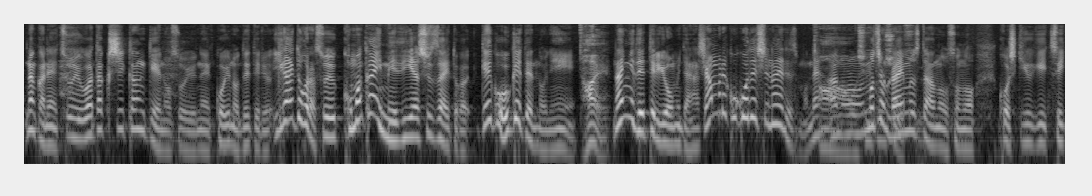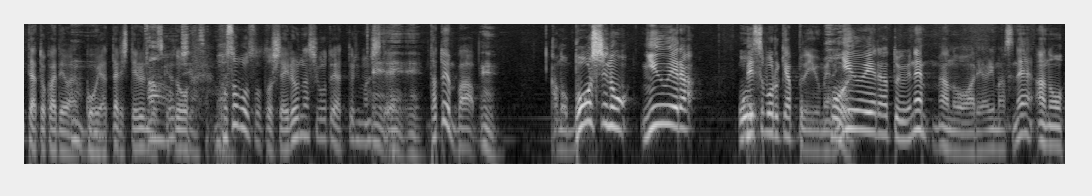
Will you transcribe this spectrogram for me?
なんかねそういう私関係のそういうねこういうの出てるよ。意外とほらそういう細かいメディア取材とか結構受けてるのに、はい。何出てるよみたいな話あんまりここでしないですもんね。あのもちろんライムスターのその公式ツイッターとかではこうやったりしてるんですけど、うん細々としたいろんな仕事をやっておりまして、えええ例えば、えあの帽子のニューエラおベースボールキャップで有名なはい。ニューエラというねあのあれありますね。あの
